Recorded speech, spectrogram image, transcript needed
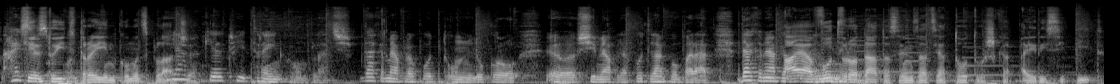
Hai să cheltuit spun. trăind cum îți place? I-am cheltuit trăind cum îmi place. Dacă mi-a plăcut un lucru uh, și mi-a plăcut, l-am cumpărat. Dacă mi-a plăcut Ai în avut mine- vreodată senzația totuși că ai risipit?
